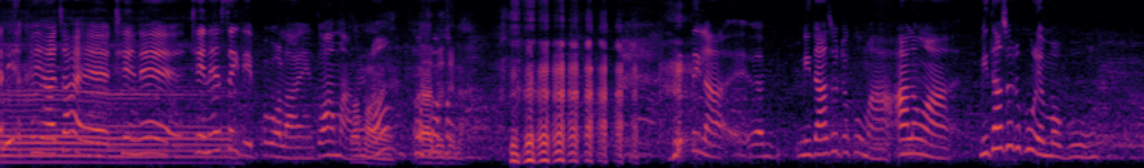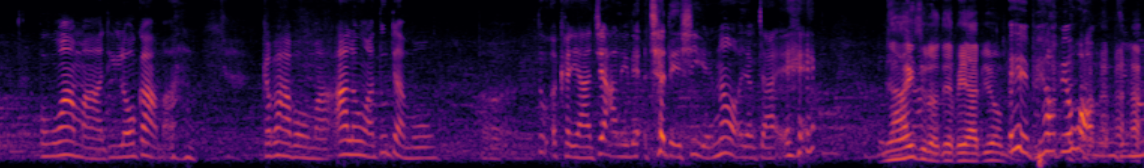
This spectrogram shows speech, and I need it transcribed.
အဲ့ဒီအခရာကြရဲ့ထင်းနဲ့ထင်းနဲ့စိတ်တွေပေါ်လာရင်သွားမှာသွားပဲမှာပဲနော်အဲ့ဒါပြောချင်တာ သိလားအဲမိသားစုတစ်ခုမှာအားလုံးကမိသားစုတစ်ခုလည်းမဟုတ်ဘူးဘဝမှာဒီလောကမှာကမ္ဘာပေါ်မှာအားလုံးကသူ့တန်မိုးဟိုသူ့အခရာကြနေတဲ့အချက်တွေရှိရယ်နော်ယောက်ျားရဲ့ အများကြီးဆိုတော့တဲ့ဘယ်ဟာပြောမလဲ အေးဘယ်ပြောပါမလဲမသိဘူး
